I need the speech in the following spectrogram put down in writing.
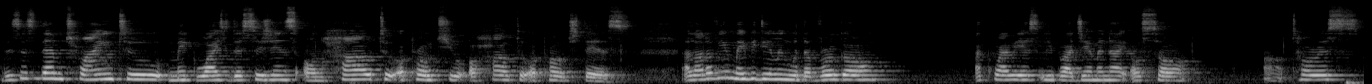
This is them trying to make wise decisions on how to approach you or how to approach this. A lot of you may be dealing with the Virgo, Aquarius, Libra, Gemini, also uh, Taurus,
